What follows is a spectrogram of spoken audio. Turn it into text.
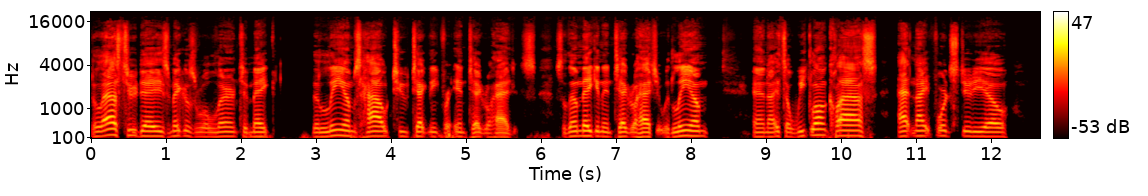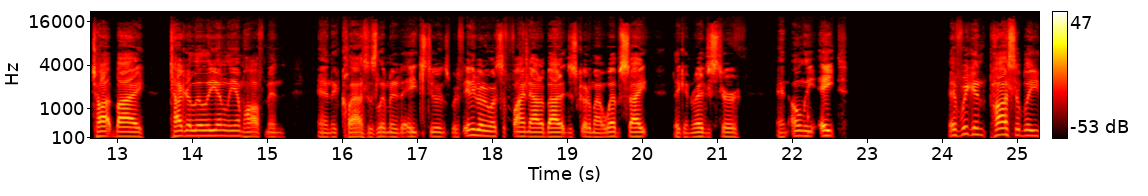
the last two days, makers will learn to make the Liam's how to technique for integral hatchets. So they'll make an integral hatchet with Liam and uh, it's a week long class at Knight Forge Studio, taught by Tiger Lily and Liam Hoffman. And the class is limited to eight students. But if anybody wants to find out about it, just go to my website. They can register, and only eight. If we can possibly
